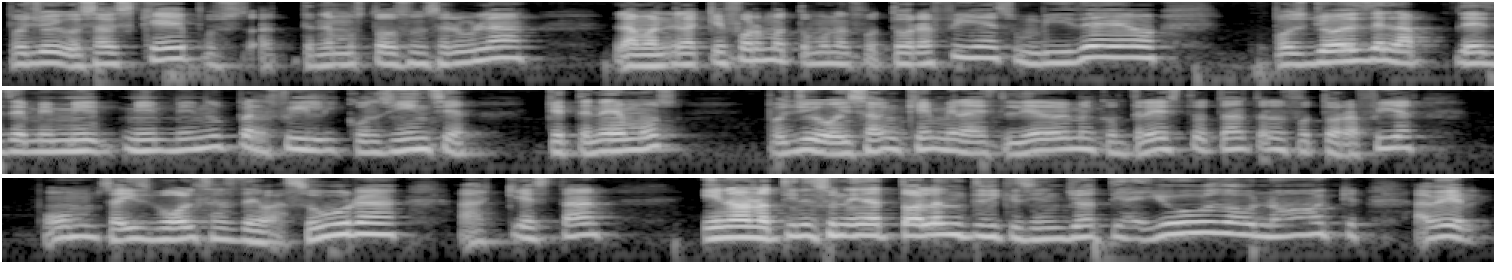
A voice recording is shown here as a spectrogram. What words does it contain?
Pues yo digo, ¿sabes qué? Pues ah, tenemos todos un celular. La manera que forma, tomo unas fotografías, un video. Pues yo desde, la, desde mi, mi, mi mismo perfil y conciencia que tenemos, pues digo, ¿y saben qué? Mira, el día de hoy me encontré esto, tantas las fotografías. Pum, seis bolsas de basura. Aquí están. Y no, no tienes una idea, todas las notificaciones, yo te ayudo, no, a ver,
